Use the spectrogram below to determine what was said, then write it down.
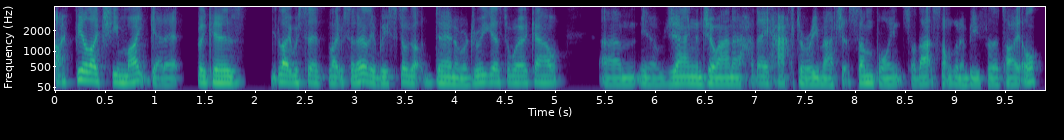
I feel like she might get it because, like we said, like we said earlier, we've still got Dana Rodriguez to work out. Um, you know, Zhang and Joanna, they have to rematch at some point, so that's not going to be for the title.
